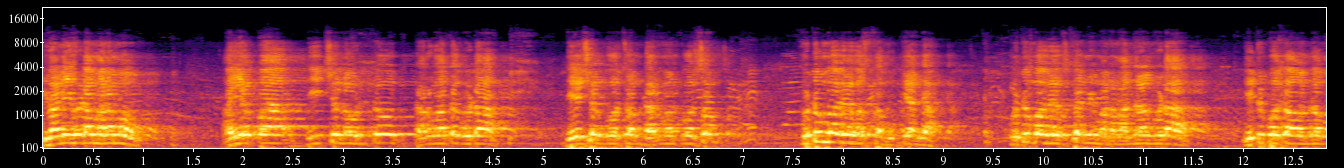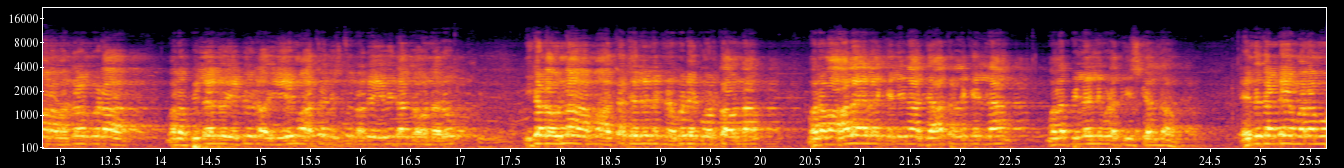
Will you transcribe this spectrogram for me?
ఇవన్నీ కూడా మనము అయ్యప్ప దీక్షలో ఉంటూ తర్వాత కూడా దేశం కోసం ధర్మం కోసం కుటుంబ వ్యవస్థ ముఖ్యంగా కుటుంబ వ్యవస్థని మనం అందరం కూడా ఎటుపోతా ఉందో మనం అందరం కూడా మన పిల్లలు ఎటు ఏం ఆచరిస్తున్నారు ఏ విధంగా ఉన్నారు ఇక్కడ ఉన్న మా అక్క చెల్లెళ్ళకి ఒకటే కోరుతా ఉన్నా. మనం ఆలయాలకు వెళ్ళినా జాతరలకు వెళ్ళినా మన పిల్లల్ని కూడా తీసుకెళ్దాం. ఎందుకంటే మనము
